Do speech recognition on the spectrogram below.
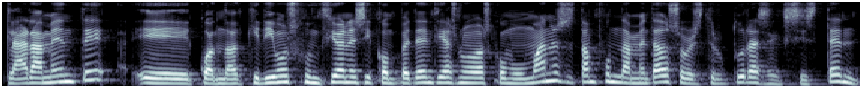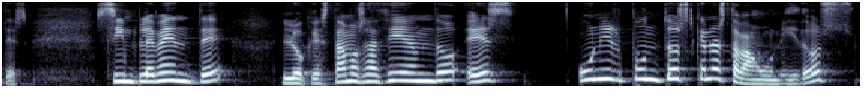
Claramente, eh, cuando adquirimos funciones y competencias nuevas como humanos, están fundamentados sobre estructuras existentes. Simplemente, lo que estamos haciendo es unir puntos que no estaban unidos.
